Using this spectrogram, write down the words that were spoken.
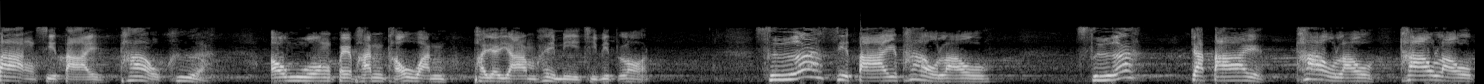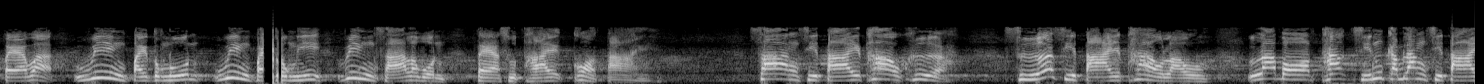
สร้างสิตายเท่าเครือ เอางวงไปพันเถาวัน พยายามให้มีชีวิตรอด เสือสิตายเท่าเรา เสือจะตายเท่าเราเท้าเราแปลว่า วิ่งไปตรงนู้น วิ่งไปตรงนี้ วิ่งสารวน แต่สุดท้ายก็ตาย สร้างสิตายเท่าเครือ เสือสิตายเท่าเราระบอบทักษิณกำลังสิตาย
